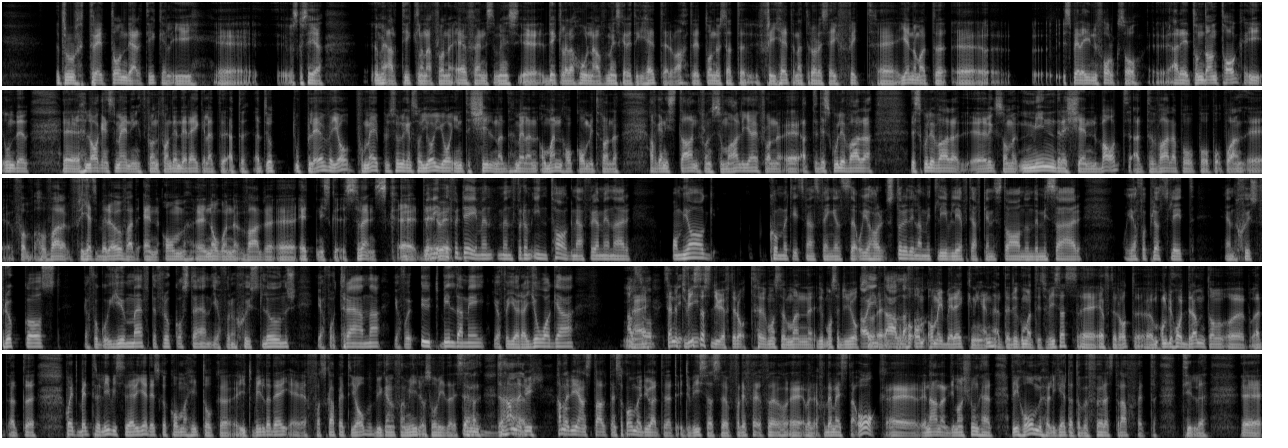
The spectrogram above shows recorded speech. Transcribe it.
jag tror, 13 artikel i eh, Eh, jag ska säga, de här artiklarna från FNs eh, deklaration av mänskliga rättigheter. Va? 13 så att eh, friheten att röra sig fritt. Eh, genom att eh, spela in folk så är det ett undantag i, under eh, lagens mening från, från den där regeln att, att, att jag upplever jag, för mig personligen, så gör jag inte skillnad mellan om man har kommit från Afghanistan, från Somalia, från eh, att det skulle vara det skulle vara eh, liksom mindre kännbart att vara, på, på, på, på eh, vara frihetsberövad än om eh, någon var etnisk svensk. Men, det, men inte för dig, men, men för de intagna. För jag menar, om jag kommer till ett svenskt fängelse och jag har större delen av mitt liv levt i Afghanistan under misär och jag får plötsligt en schysst frukost, jag får gå och gymma efter frukosten, jag får en schysst lunch, jag får träna, jag får utbilda mig, jag får göra yoga. Alltså, Nej. Sen utvisas det, du efteråt. Måste man, måste du också ja, inte alla ha, ha med i beräkningen. Att du kommer att utvisas eh, efteråt. Om du har drömt om eh, att, att, att ha ett bättre liv i Sverige, du ska komma hit och utbilda dig, skapa ett jobb, bygga en familj och så vidare. Sen, sen hamnar du Hamnar du i anstalten så kommer du att, att utvisas för det, för, för, eh, för det mesta. Och eh, en annan dimension här, vi har möjlighet att överföra straffet till eh,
